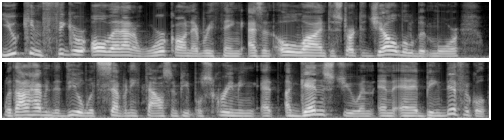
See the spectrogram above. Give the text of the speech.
you can figure all that out and work on everything as an O line to start to gel a little bit more without having to deal with 70,000 people screaming at against you and, and, and it being difficult.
